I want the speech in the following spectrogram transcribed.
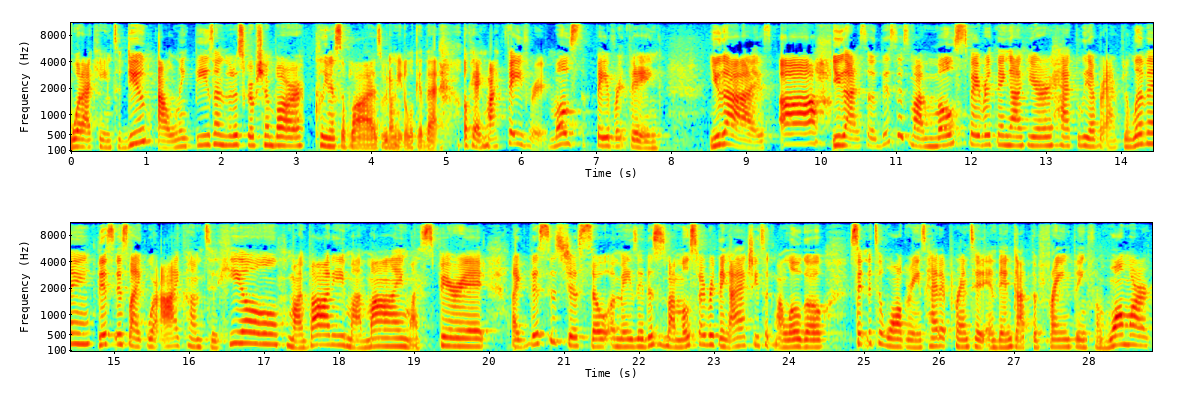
what I came to do. I'll link these in the description bar. Cleaning supplies, we don't need to look at that. Okay, my favorite, most favorite thing You guys, ah, uh, you guys, so this is my most favorite thing out here, happily ever after living. This is like where I come to heal my body, my mind, my spirit. Like this is just so amazing. This is my most favorite thing. I actually took my logo, sent it to Walgreens, had it printed, and then got the frame thing from Walmart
